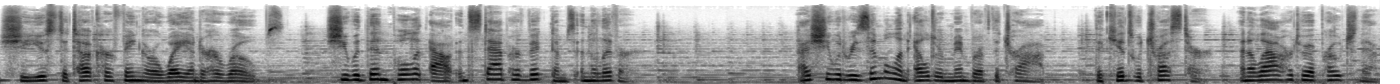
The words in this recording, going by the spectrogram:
She used to tuck her finger away under her robes. She would then pull it out and stab her victims in the liver. As she would resemble an elder member of the tribe, the kids would trust her and allow her to approach them.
